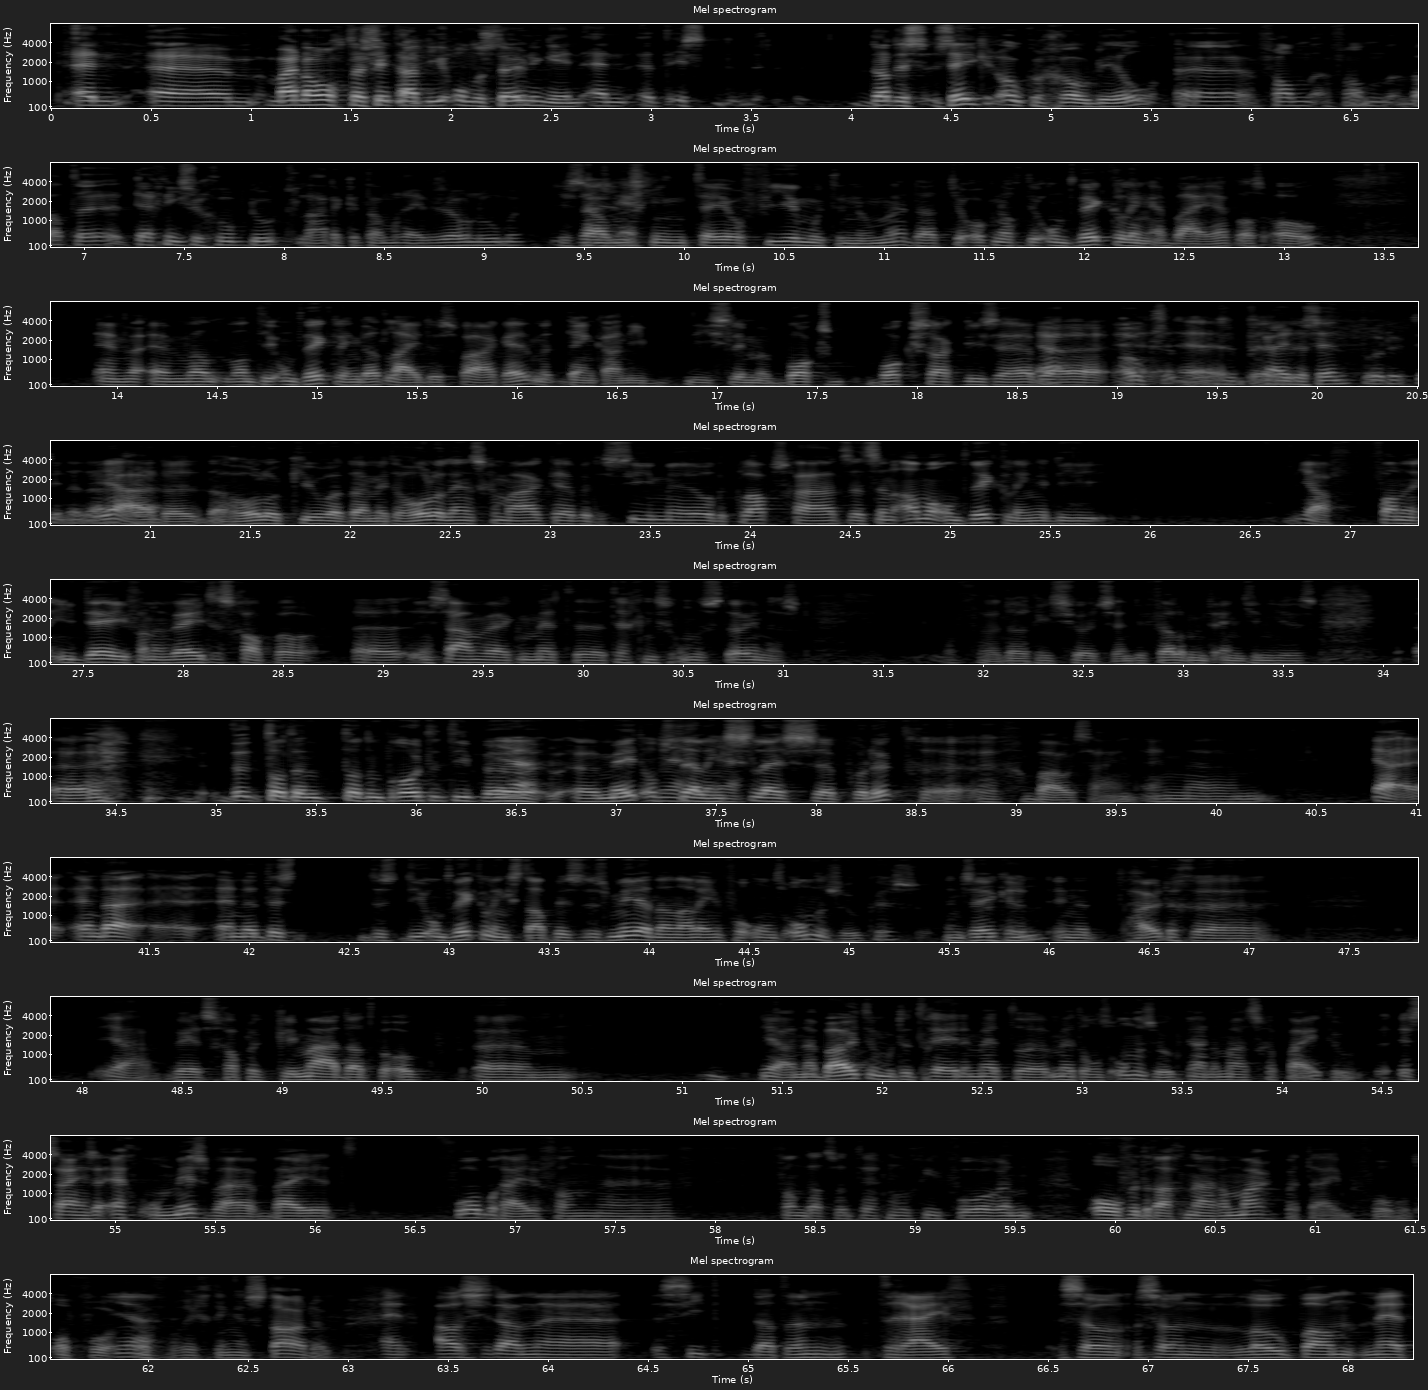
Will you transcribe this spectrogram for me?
En, ehm, maar dan nog, daar zit daar die ondersteuning in. En het is, dat is zeker ook een groot deel eh, van, van wat de technische groep doet. Laat ik het dan maar even zo noemen. Je zou misschien TO4 moeten noemen, dat je ook nog die ontwikkeling erbij hebt als O. En, en want, want die ontwikkeling, dat leidt dus vaak, hè, denk aan die, die slimme box, boxzak die ze hebben. Ja, ook eh, een vrij recent product inderdaad. Ja, de, de HoloQ wat wij met de HoloLens gemaakt hebben, de C-mail, de klapschaats. Dat zijn allemaal ontwikkelingen die ja, van een idee van een wetenschapper eh, in samenwerking met de technische ondersteuners of eh, de research en development engineers, de- tot, een, tot een prototype Ja. meetopstelling Ja, ja. slash product ge- eh, gebouwd zijn. En, ehm, ja, en, daar, en het is, dus die ontwikkelingsstap is dus meer dan alleen voor ons onderzoekers. En zeker Mhm. in het huidige ja, wetenschappelijk klimaat, dat we ook ehm, ja, naar buiten moeten treden met, eh, met ons onderzoek naar de maatschappij toe, zijn ze echt onmisbaar bij het voorbereiden van, eh, van dat soort technologie voor een overdracht naar een marktpartij bijvoorbeeld, of, voor, Ja. of richting een start-up. En als je dan eh, ziet dat een bedrijf zo'n loopband met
